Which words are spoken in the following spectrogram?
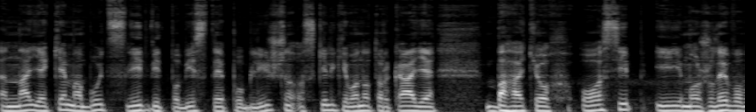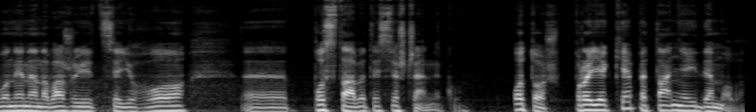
на яке, мабуть, слід відповісти публічно, оскільки воно торкає багатьох осіб, і, можливо, вони не наважуються його е, поставити священнику. Отож, про яке питання йде мова?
